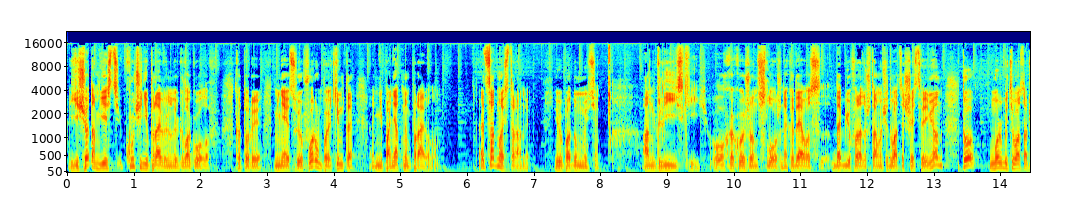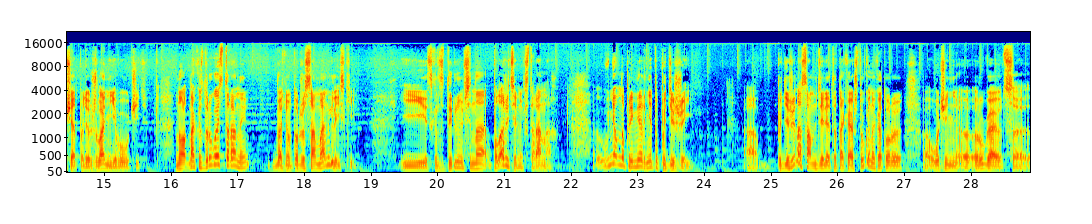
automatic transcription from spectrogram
Еще там есть куча неправильных глаголов, которые меняют свою форму по каким-то непонятным правилам. Это с одной стороны. И вы подумаете, английский, ох, какой же он сложный. Когда я вас добью фразу, что там еще 26 времен, то, может быть, у вас вообще отпадет желание его учить. Но, однако, с другой стороны, возьмем тот же самый английский и сконцентрируемся на положительных сторонах. В нем, например, нету падежей. А, падежи, на самом деле, это такая штука, на которую а, очень э, ругаются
